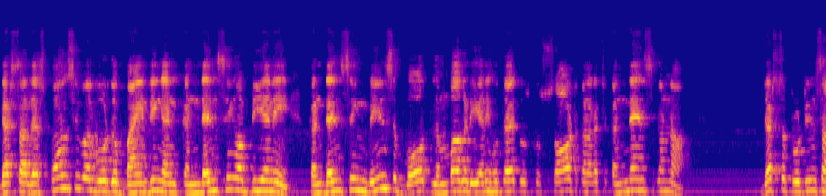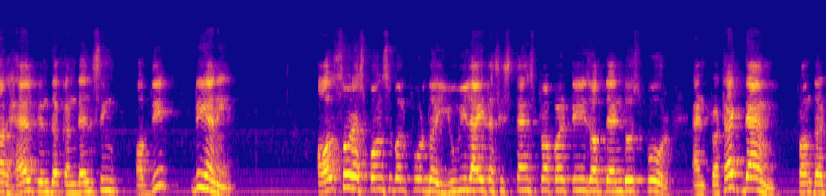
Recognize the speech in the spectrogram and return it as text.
that's are responsible for the binding and condensing of DNA. Condensing means बहुत लंबा अगर DNA होता है तो उसको short करना condense करना that's the proteins are help in the condensing of the DNA. also responsible for the UV light resistance properties of the endospore and protect them from the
